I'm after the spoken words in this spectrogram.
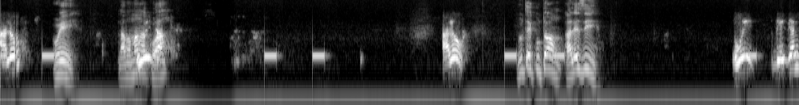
Allô? Oui. La maman Oui, a quoi? Allô? Nous t'écoutons. Allez-y. Oui, deuxième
